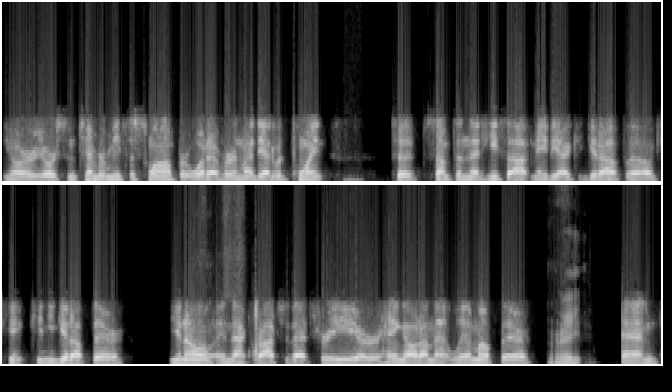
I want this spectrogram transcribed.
you know or, or some timber meets a swamp or whatever, and my dad would point to something that he thought maybe I could get up. Well, can, can you get up there? You know, in that crotch of that tree or hang out on that limb up there. right. And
